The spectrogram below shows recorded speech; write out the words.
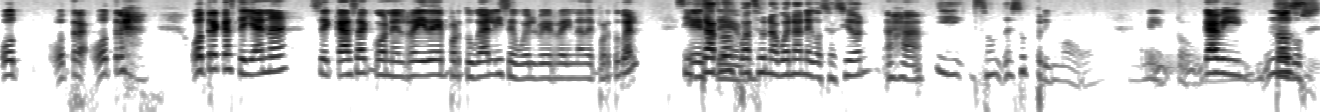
ot- otra, otra, otra castellana, se casa con el rey de Portugal y se vuelve reina de Portugal. Sí, Este- Carlos hace una buena negociación Ajá. y son, es su primo. nieto, Gaby, nos, todos.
